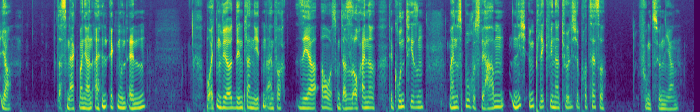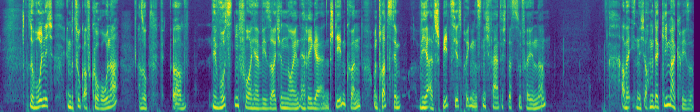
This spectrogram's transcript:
ja, das merkt man ja an allen Ecken und Enden, beuten wir den Planeten einfach sehr aus. Und das ist auch eine der Grundthesen meines Buches. Wir haben nicht im Blick, wie natürliche Prozesse funktionieren. Sowohl nicht in Bezug auf Corona, also äh, wir wussten vorher, wie solche neuen Erreger entstehen können und trotzdem, wir als Spezies bringen es nicht fertig, das zu verhindern. Aber ähnlich auch mit der Klimakrise.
